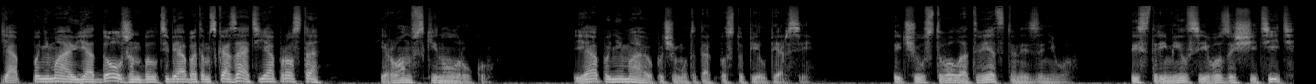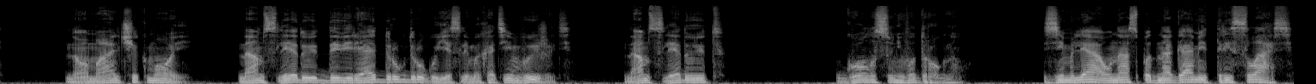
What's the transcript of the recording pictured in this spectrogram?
Я понимаю, я должен был тебе об этом сказать, я просто...» Хирон вскинул руку. «Я понимаю, почему ты так поступил, Перси. Ты чувствовал ответственность за него. Ты стремился его защитить. Но, мальчик мой, нам следует доверять друг другу, если мы хотим выжить. Нам следует...» Голос у него дрогнул. Земля у нас под ногами тряслась.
